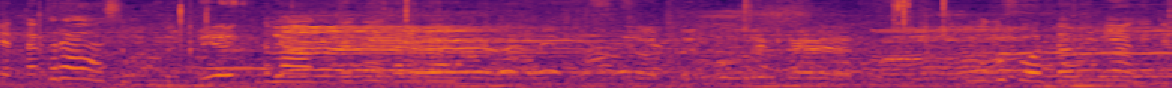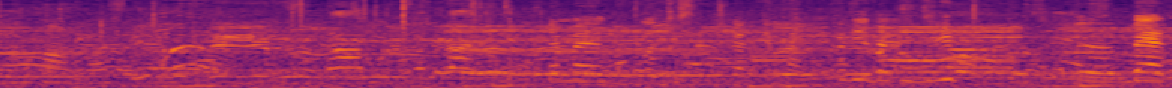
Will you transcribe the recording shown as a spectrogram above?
ਚੇਤਾ ਕਰਾਇਆ ਸੀ? ਦਿਮਾਗ ਤੇ ਨਿਕਲ ਗਿਆ ਮੈਨੂੰ ਫੋਟੋ ਵੀ ਨਹੀਂ ਆ ਗਈ ਤੈਨੂੰ ਦਿਖਾਉਣ ਵਾਸਤੇ। ਤੇ ਮੈਂ ਗੂਗਲ 'ਚ ਸਰਚ ਕਰਕੇ ਪਾ ਲਈ ਜਿੱਦਾਂ ਕਿ ਬੈਕ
